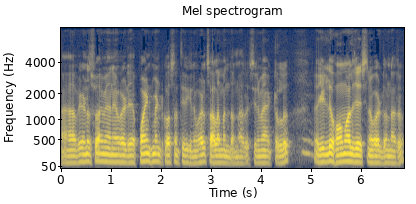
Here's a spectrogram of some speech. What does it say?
వేణుస్వామి అనేవాడి అపాయింట్మెంట్ కోసం తిరిగిన వాళ్ళు చాలామంది ఉన్నారు. సినిమా యాక్టర్లు. ఇళ్ళు హోమాలు చేసిన వాళ్ళు ఉన్నారు.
